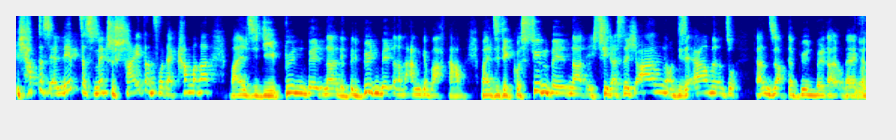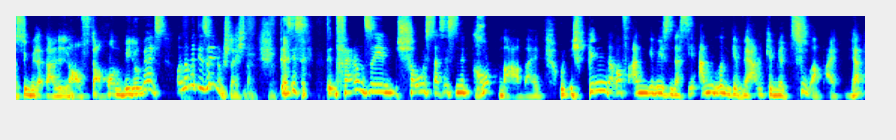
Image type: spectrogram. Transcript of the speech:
ich habe das erlebt, dass Menschen scheitern vor der Kamera, weil sie die Bühnenbildner, die Bühnenbildnerin angemacht haben, weil sie den Kostümbildner, ich ziehe das nicht an und diese Ärmel und so. Dann sagt der Bühnenbilder oder der. Kostümbilder, da lauf doch rum, wie du willst. Und dann wird die Sendung schlechter. Das ist Fernsehen, Shows, das ist eine Gruppenarbeit. Und ich bin darauf angewiesen, dass die anderen Gewerke mir zuarbeiten. Ja?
